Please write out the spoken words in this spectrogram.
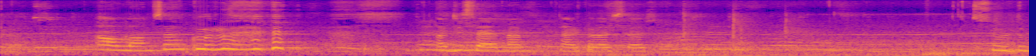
biraz. Allah'ım sen koru. Acı sevmem arkadaşlar. Sürdüm.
